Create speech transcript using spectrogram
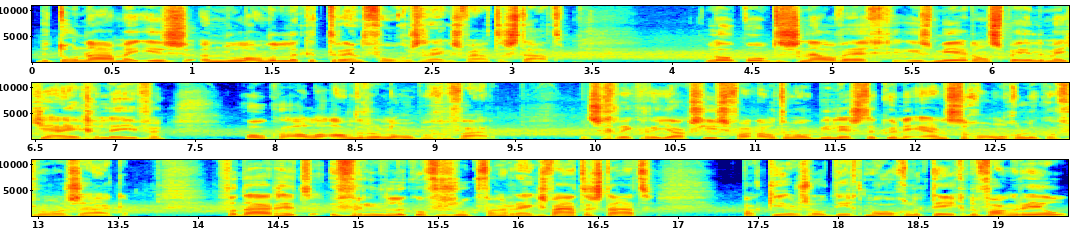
De toename is een landelijke trend volgens Rijkswaterstaat. Lopen op de snelweg is meer dan spelen met je eigen leven. Ook alle anderen lopen gevaar. Schrikreacties van automobilisten kunnen ernstige ongelukken veroorzaken. Vandaar het vriendelijke verzoek van Rijkswaterstaat Parkeer zo dicht mogelijk tegen de vangrail,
